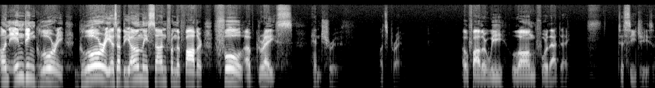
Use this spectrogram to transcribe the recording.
unending glory, glory as of the only Son from the Father, full of grace and truth. Let's pray. Oh, Father, we long for that day to see Jesus,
